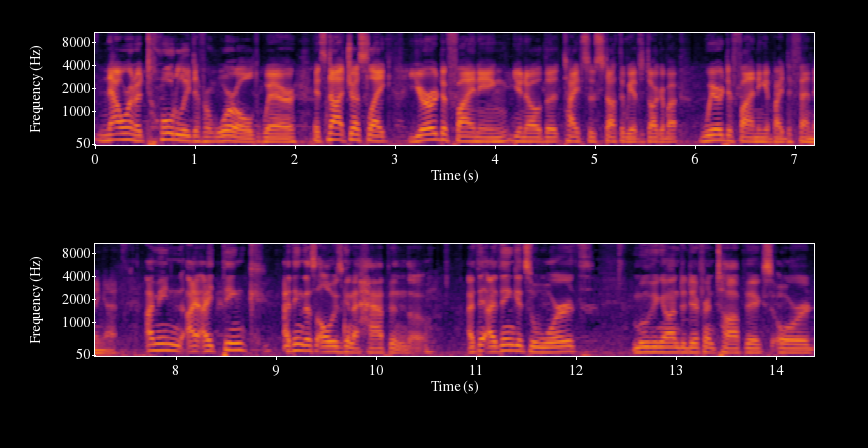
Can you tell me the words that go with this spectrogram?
now we're in a totally different world where it's not just like you're defining, you know, the types of stuff that we have to talk about. We're defining it by defending it. I mean, I, I think I think that's always going to happen, though. I think I think it's worth moving on to different topics or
